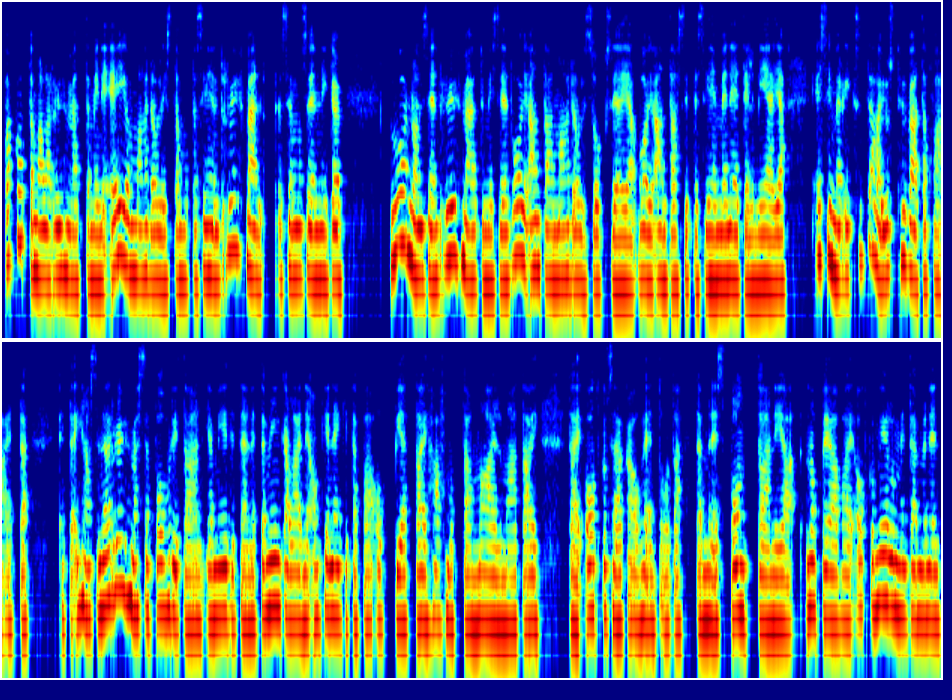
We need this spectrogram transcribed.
pakottamalla ryhmättäminen ei ole mahdollista, mutta siihen ryhmän semmoisen niin luonnollisen ryhmäytymiseen voi antaa mahdollisuuksia ja voi antaa sitten siihen menetelmiä. Ja esimerkiksi tämä on just hyvä tapa, että, että ihan siinä ryhmässä pohditaan ja mietitään, että minkälainen on kenenkin tapa oppia tai hahmottaa maailmaa, tai, tai ootko sä kauhean tuota, tämmöinen spontaani ja nopea, vai ootko mieluummin tämmöinen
